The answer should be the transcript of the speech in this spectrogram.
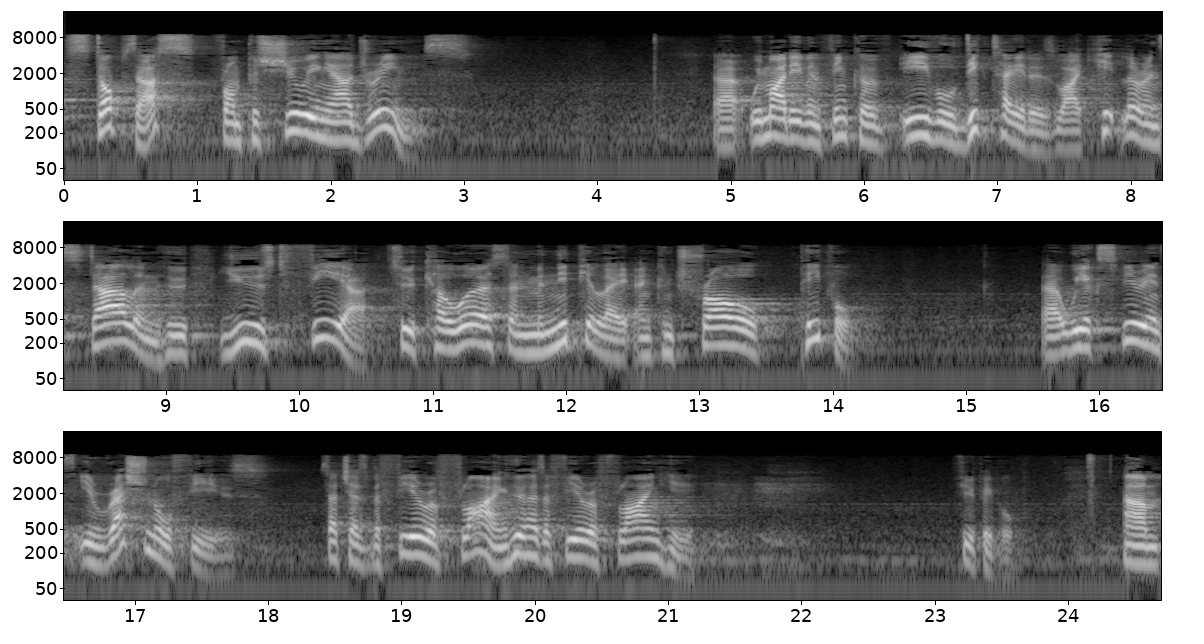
stops us from pursuing our dreams. Uh, we might even think of evil dictators like Hitler and Stalin who used fear to coerce and manipulate and control people. Uh, we experience irrational fears, such as the fear of flying. Who has a fear of flying here? Few people. Um,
